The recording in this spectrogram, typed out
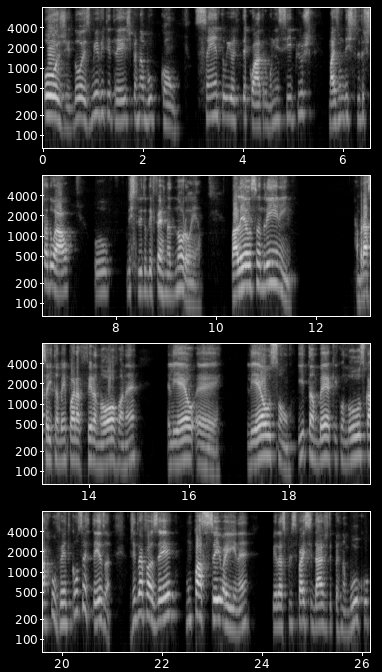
Hoje, 2023, Pernambuco com 184 municípios, mais um distrito estadual, o distrito de Fernando Noronha. Valeu, Sandrine. Abraço aí também para a Feira Nova, né? Eliel, é, e também aqui conosco, Arco Verde, com certeza. A gente vai fazer um passeio aí, né? Pelas principais cidades de Pernambuco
